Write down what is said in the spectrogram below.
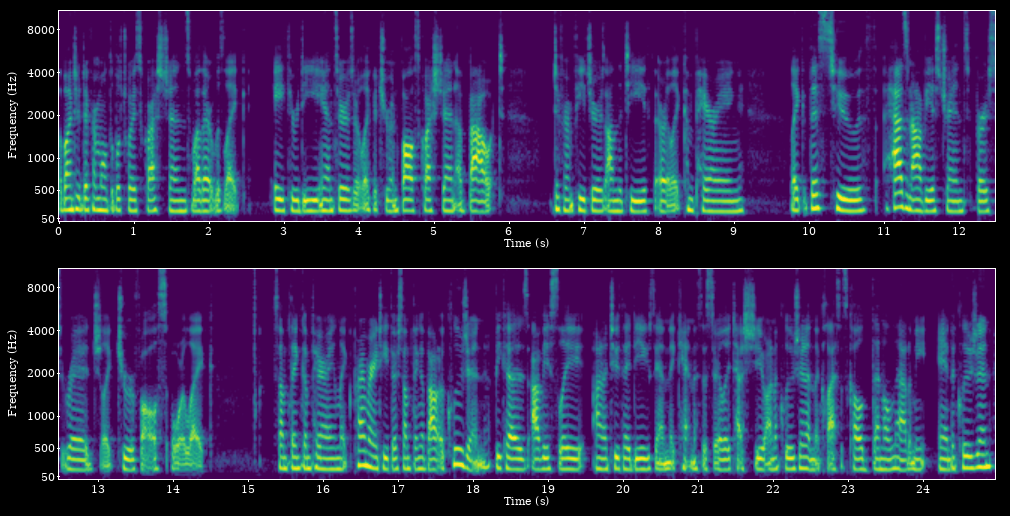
a bunch of different multiple choice questions, whether it was like A through D answers or like a true and false question about different features on the teeth or like comparing. Like this tooth has an obvious transverse ridge like true or false or like something comparing like primary teeth or something about occlusion because obviously on a tooth ID exam they can't necessarily test you on occlusion and the class is called dental anatomy and occlusion.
